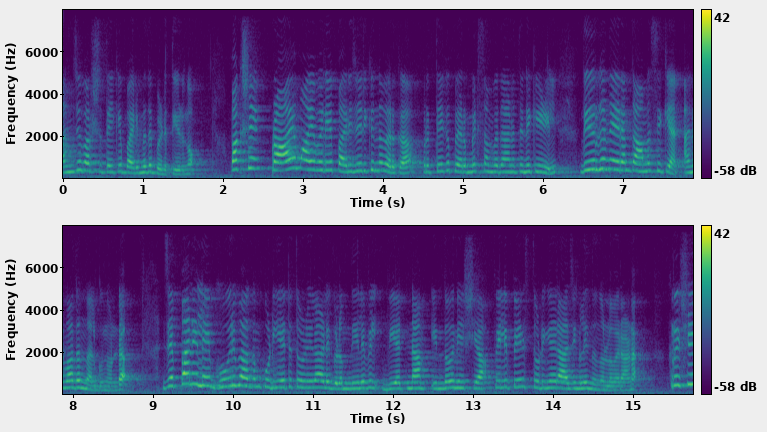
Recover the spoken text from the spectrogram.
അഞ്ച് വർഷത്തേക്ക് പരിമിതപ്പെടുത്തിയിരുന്നു. പക്ഷേ പ്രായമായവരെ പരിചരിക്കുന്നവർക്ക് പ്രത്യേക പെർമിറ്റ് സംവിധാനത്തിന് കീഴിൽ ദീർഘനേരം താമസിക്കാൻ അനുവാദം നൽകുന്നുണ്ട്. ജപ്പാനിലെ ഭൂരിഭാഗം കുടിയേറ്റ തൊഴിലാളികളും നിലവിൽ വിയറ്റ്നാം ഇന്തോനേഷ്യ ഫിലിപ്പീൻസ് തുടങ്ങിയ രാജ്യങ്ങളിൽ നിന്നുള്ളവരാണ്. കൃഷി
